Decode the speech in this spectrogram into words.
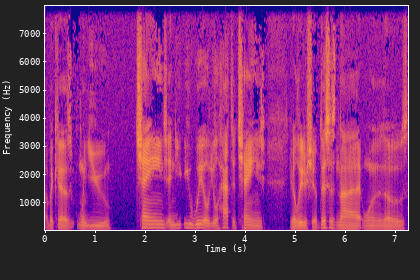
uh, because when you change, and you, you will, you'll have to change your leadership. This is not one of those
